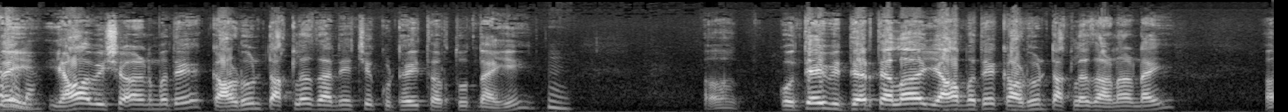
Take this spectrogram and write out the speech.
नाही या विषयांमध्ये काढून टाकलं जाण्याची कुठेही तरतूद नाही. अ, कोणत्याही विद्यार्थ्याला यामध्ये काढून टाकलं जाणार नाही. अ,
